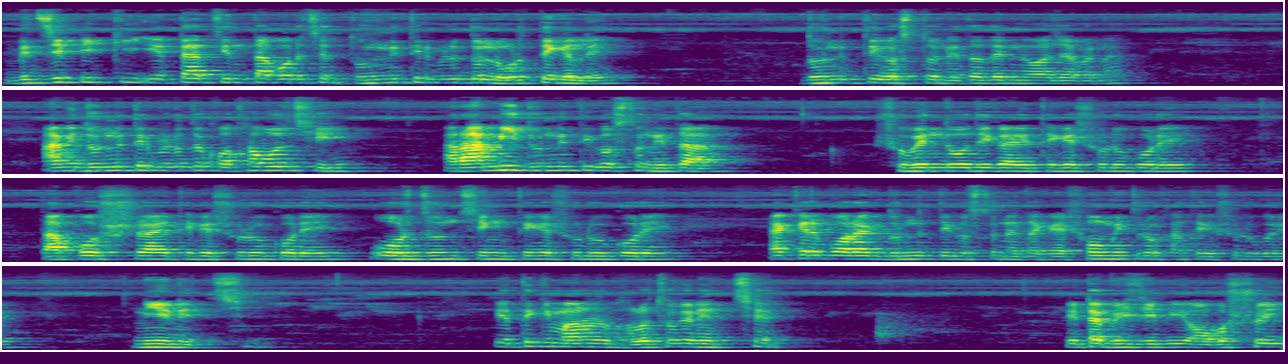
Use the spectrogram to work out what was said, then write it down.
বিজেপি কি এটা চিন্তা করেছে দুর্নীতির বিরুদ্ধে লড়তে গেলে দুর্নীতিগ্রস্ত নেতাদের নেওয়া যাবে না? আমি দুর্নীতির বিরুদ্ধে কথা বলছি, আর আমি দুর্নীতিগ্রস্ত নেতা শুভেন্দু অধিকারী থেকে শুরু করে তাপস রায় থেকে শুরু করে, অর্জুন সিং থেকে শুরু করে, একের পর এক দুর্নীতিগ্রস্ত নেতাকে সৌমিত্র খা থেকে শুরু করে নিয়ে নিচ্ছি। এতে কি মানুষ ভালো চোখে নিচ্ছে? এটা বিজেপি অবশ্যই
